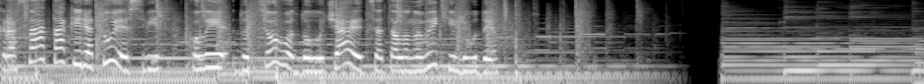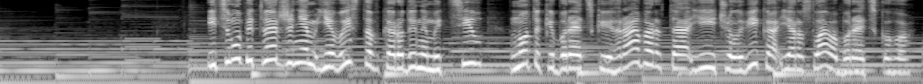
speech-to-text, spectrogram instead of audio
Краса так і рятує світ, коли до цього долучаються талановиті люди. І цьому підтвердженням є виставка родини митців Нотики Борецької Грабар та її чоловіка Ярослава Борецького.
